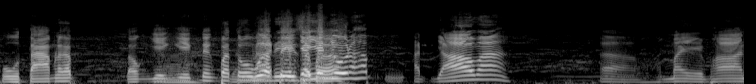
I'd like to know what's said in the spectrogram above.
ผู้ตามแล้วครับ ต้องยิงอีกหนึ่งประตูเพื่อตีเสมเย็นอยู่นะครับ อัดยาวมาอ่าไม่ผ่าน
